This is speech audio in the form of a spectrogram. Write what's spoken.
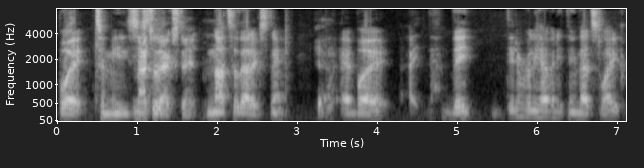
But to me, not to that extent. not to that extent. Yeah. Uh, But I, they didn't really have anything that's like,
